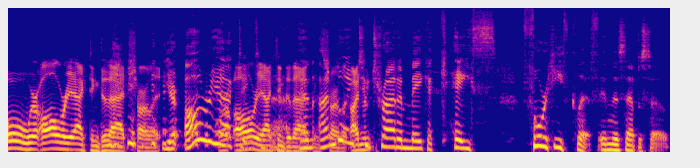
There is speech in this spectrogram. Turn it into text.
Oh, we're all reacting to that, Charlotte. you're all reacting all to reacting that, to that, and Miss i'm Charlotte. going I to try to make a case for heathcliff in this episode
